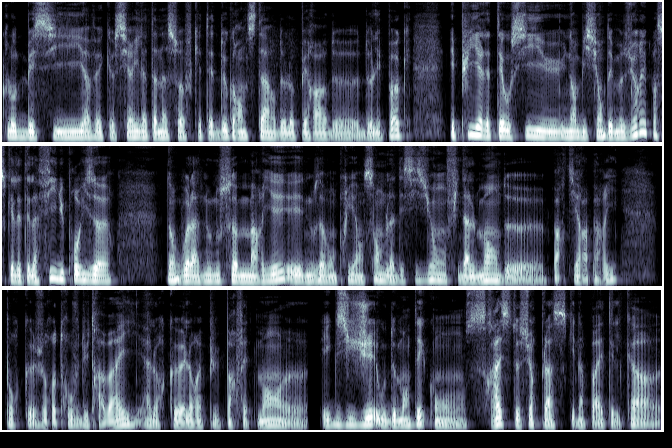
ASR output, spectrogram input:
Claude Bessy, avec Cyril Atanasoff, qui étaient deux grandes stars de l'opéra de, de l'époque. Et puis, elle était aussi une ambition démesurée parce qu'elle était la fille du proviseur. Donc voilà, nous nous sommes mariés et nous avons pris ensemble la décision finalement de partir à Paris pour que je retrouve du travail, alors qu'elle aurait pu parfaitement euh, exiger ou demander qu'on reste sur place, ce qui n'a pas été le cas.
